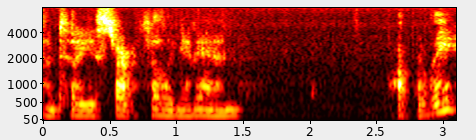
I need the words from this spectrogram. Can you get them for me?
Until you start filling it in properly.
